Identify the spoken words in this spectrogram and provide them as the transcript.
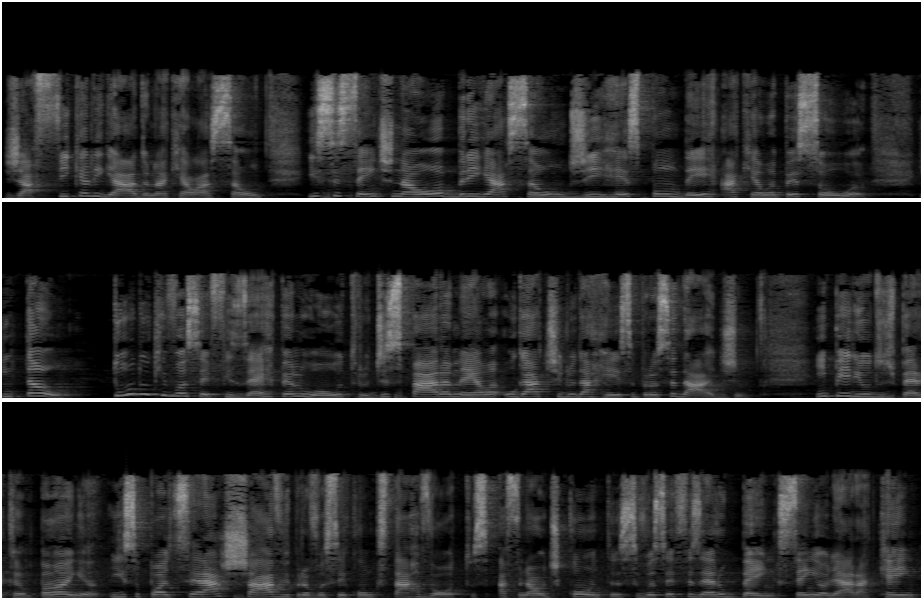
já fica ligado naquela ação e se sente na obrigação de responder àquela pessoa. Então, tudo que você fizer pelo outro dispara nela o gatilho da reciprocidade. Em período de pré-campanha, isso pode ser a chave para você conquistar votos. Afinal de contas, se você fizer o bem sem olhar a quem,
